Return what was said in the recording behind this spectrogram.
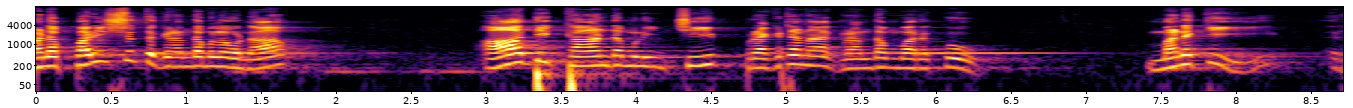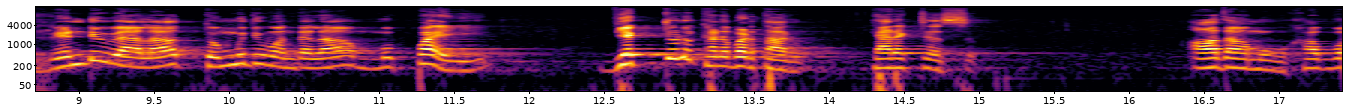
మన పరిశుద్ధ గ్రంథంలోన ఆది కాండము నుంచి ప్రకటన గ్రంథం వరకు మనకి రెండు వేల తొమ్మిది వందల ముప్పై వ్యక్తులు కనబడతారు క్యారెక్టర్స్ ఆదాము హవ్వ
